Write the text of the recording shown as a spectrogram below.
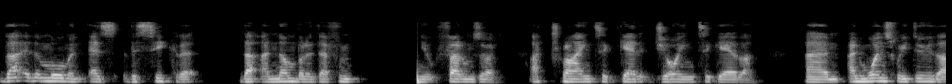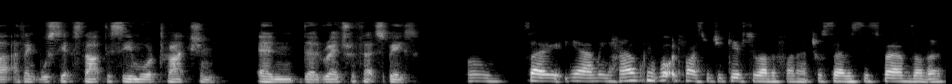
that at the moment is the secret that a number of different, you know, firms are, are trying to get it joined together. Um, and once we do that, I think we'll see, start to see more traction in the retrofit space. Mm. So yeah, I mean, how can, what advice would you give to other financial services firms, other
